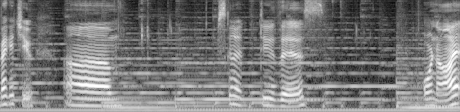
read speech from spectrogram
back at you. Um, I'm just gonna do this. Or not.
